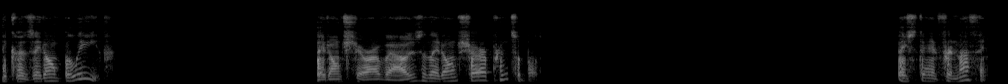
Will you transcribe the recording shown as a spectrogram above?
Because they don't believe. They don't share our values and they don't share our principles. They stand for nothing.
